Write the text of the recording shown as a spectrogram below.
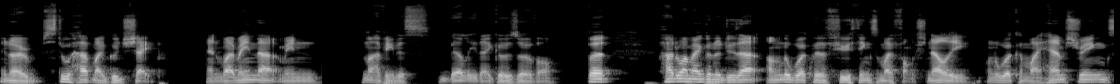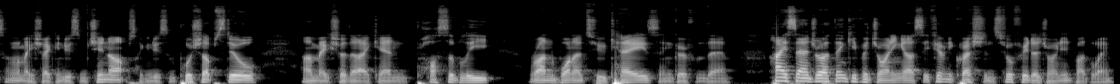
you know, still have my good shape. And by mean that, I mean not having this belly that goes over. But how do I am I going to do that? I'm going to work with a few things in my functionality. I'm going to work on my hamstrings. I'm going to make sure I can do some chin ups. I can do some push ups still. I'll make sure that I can possibly run one or two Ks and go from there. Hi, Sandra. Thank you for joining us. If you have any questions, feel free to join in, by the way.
